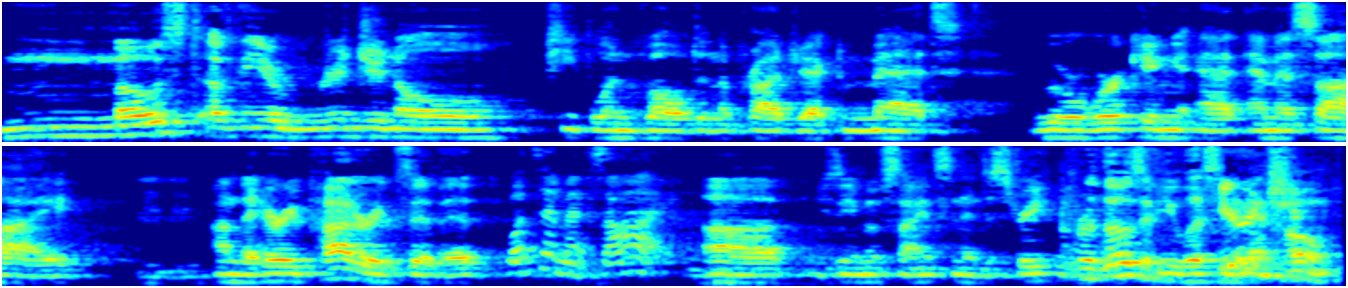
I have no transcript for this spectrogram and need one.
most of the original people involved in the project met. We were working at MSI on the Harry Potter exhibit, What's MSI? uh, Museum of Science and Industry. For those of you listening Here in, at home,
